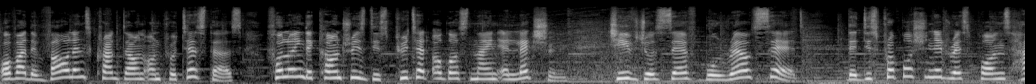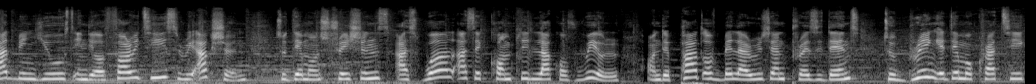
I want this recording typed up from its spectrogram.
over the violent crackdown on protesters following the country's disputed August 9 election. Chief Joseph Borrell said the disproportionate response had been used in the authorities' reaction to demonstrations as well as a complete lack of will on the part of Belarusian president to bring a democratic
